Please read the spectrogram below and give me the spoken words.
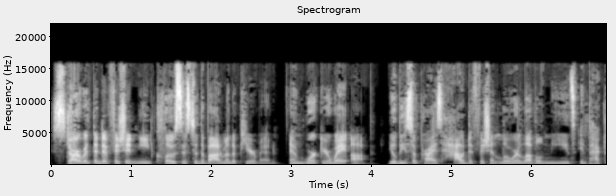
Start with the deficient need closest to the bottom of the pyramid and work your way up. You'll be surprised how deficient lower level needs impact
